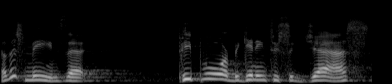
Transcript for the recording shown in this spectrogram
Now, this means that people are beginning to suggest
